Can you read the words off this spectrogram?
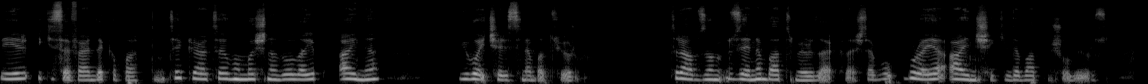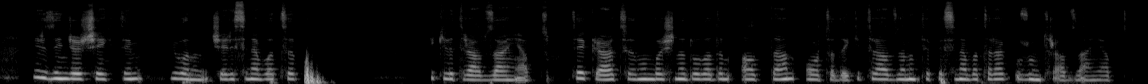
Bir iki seferde kapattım. Tekrar tığımın başına dolayıp aynı yuva içerisine batıyorum. Trabzanın üzerine batmıyoruz arkadaşlar. Bu buraya aynı şekilde batmış oluyoruz. Bir zincir çektim. Yuvanın içerisine batıp ikili trabzan yaptım. Tekrar tığımın başına doladım. Alttan ortadaki trabzanın tepesine batarak uzun trabzan yaptım.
